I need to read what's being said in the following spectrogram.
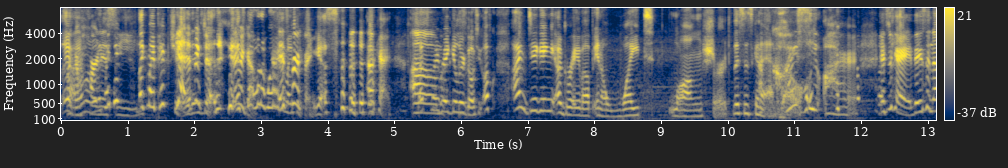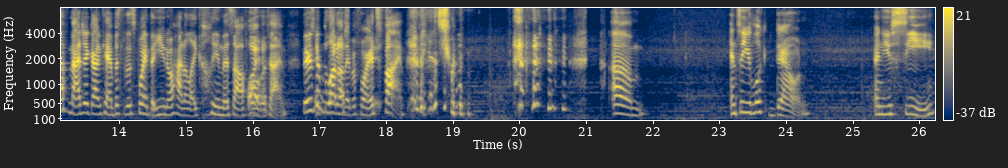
Like a I'm- like my harnessy. like my picture. Yeah, the picture. There it's we go. What I'm wearing It's perfect. picture. Yes. okay. That's my um, regular go-to. Of, I'm digging a grave up in a white long shirt. This is gonna Of end Of course well. you are. it's okay. There's enough magic on campus at this point that you know how to like clean this off Oh, all yeah. the time. There's been blood on it before. It's fine. That's true. um and so you look down and you see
